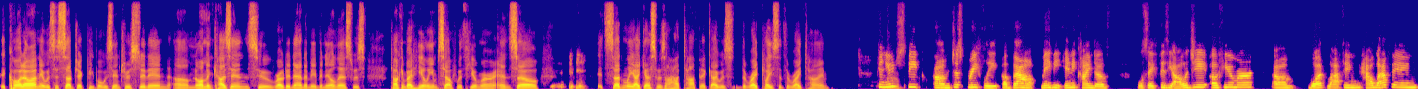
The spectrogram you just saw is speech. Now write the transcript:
it caught on. It was a subject people was interested in. Um, Norman Cousins, who wrote Anatomy of an Illness, was talking about healing himself with humor, and so it suddenly, I guess, was a hot topic. I was the right place at the right time. Can you um, speak um, just briefly about maybe any kind of, we'll say, physiology of humor? Um, what laughing, how laughing,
